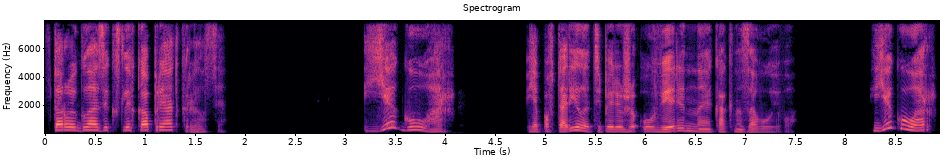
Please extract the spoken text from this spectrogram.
Второй глазик слегка приоткрылся. «Ягуар», я повторила теперь уже уверенная, как назову его. «Ягуар».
